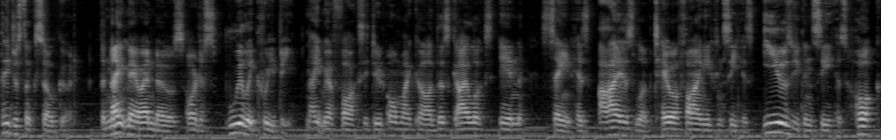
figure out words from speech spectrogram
they just look so good. The Nightmare Endos are just really creepy. Nightmare Foxy, dude, oh my god, this guy looks insane. His eyes look terrifying, you can see his ears, you can see his hook.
